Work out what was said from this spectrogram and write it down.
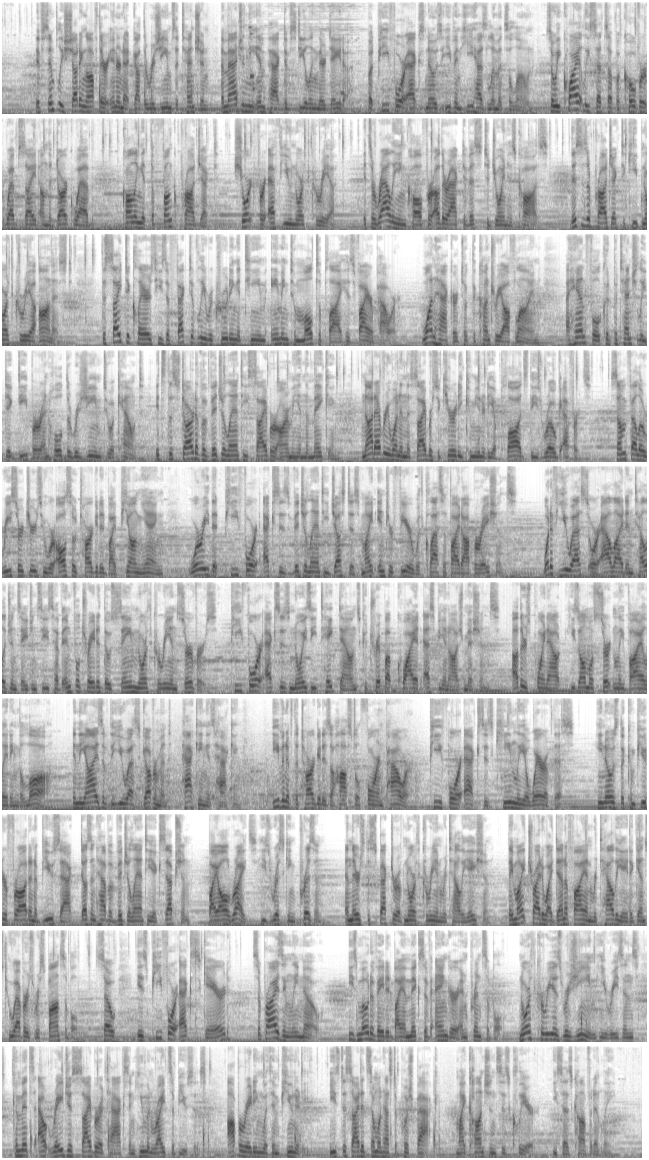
If simply shutting off their internet got the regime's attention, imagine the impact of stealing their data. But P4X knows even he has limits alone, so he quietly sets up a covert website on the dark web, calling it the Funk Project, short for FU North Korea. It's a rallying call for other activists to join his cause. This is a project to keep North Korea honest. The site declares he's effectively recruiting a team aiming to multiply his firepower. One hacker took the country offline. A handful could potentially dig deeper and hold the regime to account. It's the start of a vigilante cyber army in the making. Not everyone in the cybersecurity community applauds these rogue efforts. Some fellow researchers who were also targeted by Pyongyang worry that P4X's vigilante justice might interfere with classified operations. What if US or allied intelligence agencies have infiltrated those same North Korean servers? P4X's noisy takedowns could trip up quiet espionage missions. Others point out he's almost certainly violating the law. In the eyes of the US government, hacking is hacking. Even if the target is a hostile foreign power, P4X is keenly aware of this. He knows the Computer Fraud and Abuse Act doesn't have a vigilante exception. By all rights, he's risking prison, and there's the specter of North Korean retaliation. They might try to identify and retaliate against whoever's responsible. So, is P4X scared? Surprisingly, no. He's motivated by a mix of anger and principle. North Korea's regime, he reasons, commits outrageous cyber attacks and human rights abuses, operating with impunity. He's decided someone has to push back. My conscience is clear, he says confidently.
